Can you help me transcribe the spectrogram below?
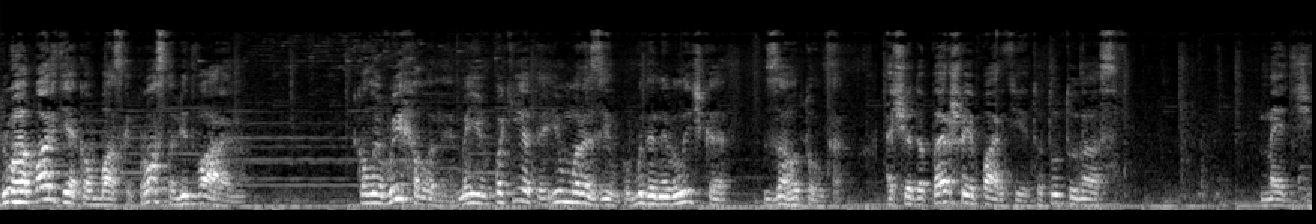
Друга партія ковбаски просто відварена. Коли вихолоне, ми її в пакети і в морозилку. Буде невеличка заготовка. А щодо першої партії, то тут у нас Magic.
